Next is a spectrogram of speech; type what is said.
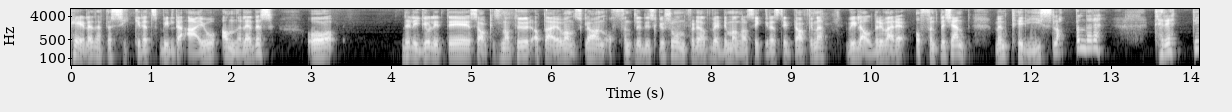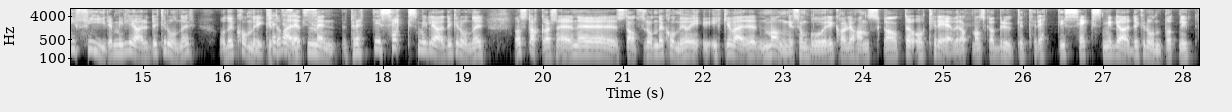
hele dette sikkerhetsbildet er jo annerledes. Og det ligger jo litt i sakens natur at det er jo vanskelig å ha en offentlig diskusjon, fordi at veldig mange av sikkerhetstiltakene vil aldri være offentlig kjent. Men prislappen, dere! 34 milliarder kroner og det kommer ikke 36. til å være et men 36 milliarder kroner. Og stakkars eh, statsråden, det kommer jo ikke være mange som går i Karl Johans gate og krever at man skal bruke 36 milliarder kroner på et nytt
